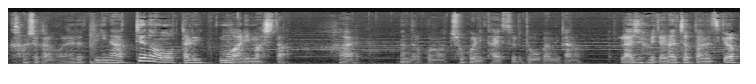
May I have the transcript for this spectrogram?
彼女からもらえるっていいなっていうのは思ったりもありました。はい。なんだろう、このチョコに対する動画みたいな、ラジオみたいになっちゃったんですけど、ちょ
